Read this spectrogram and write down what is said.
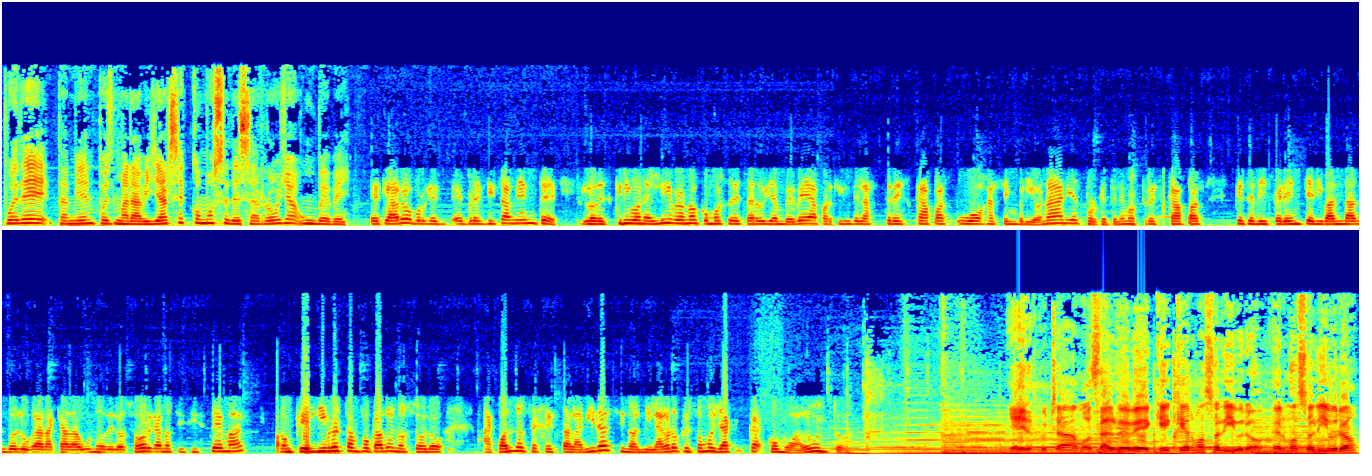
puede también pues maravillarse cómo se desarrolla un bebé. Eh, claro, porque eh, precisamente lo describo en el libro, ¿no? Cómo se desarrolla un bebé a partir de las tres capas u hojas embrionarias, porque tenemos tres capas que se diferencian y van dando lugar a cada uno de los órganos y sistemas, aunque el libro está enfocado no solo a cuándo se gesta la vida, sino al milagro que somos ya como adultos. Y ahí escuchábamos al bebé. Qué, qué hermoso libro, hermoso libro.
